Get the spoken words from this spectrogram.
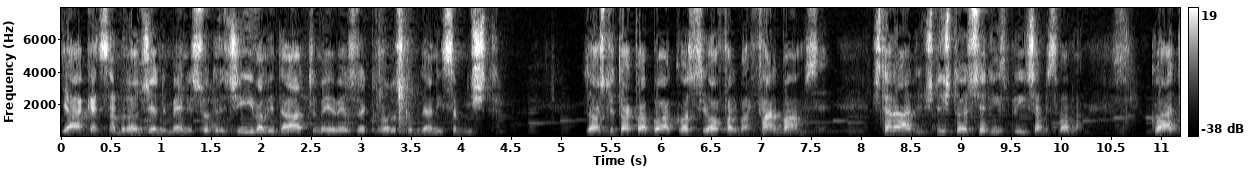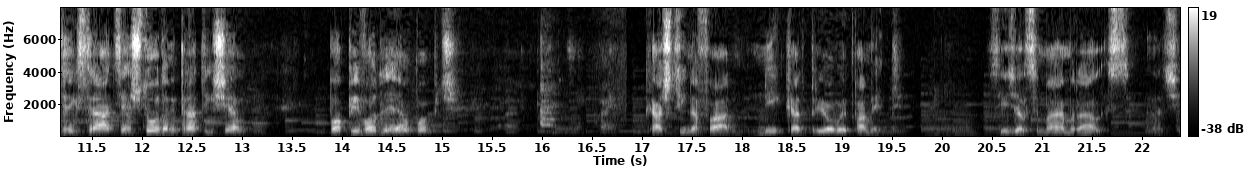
Ja kad sam rođen, meni su određivali datume i već rekao horoskop da ja nisam ništa. Zašto je takva boja kose? Ofalba, farbam se. Šta radiš? Ništa, ja sjedim i pričam s vama. Koja ti registracija? Što da me pratiš, jel? Popi vode, evo popić. Kaš ti na farm, nikad pri ovoj pameti. Sviđa li se Maja Morales? Znači,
